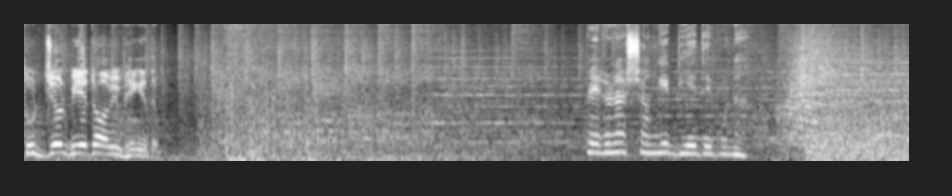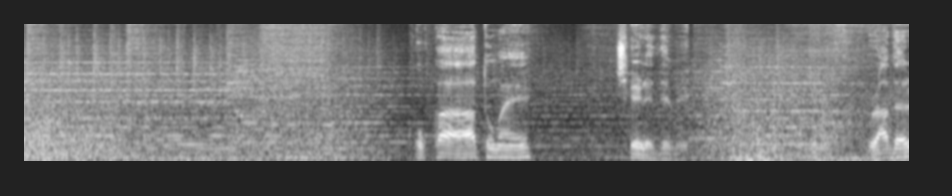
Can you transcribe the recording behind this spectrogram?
তুর্যর বিয়েটাও আমি ভেঙে দেব। প্রেরণার সঙ্গে বিয়ে দেব না। খোকা তোমায় ছেড়ে দেবে। ব্রাদার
